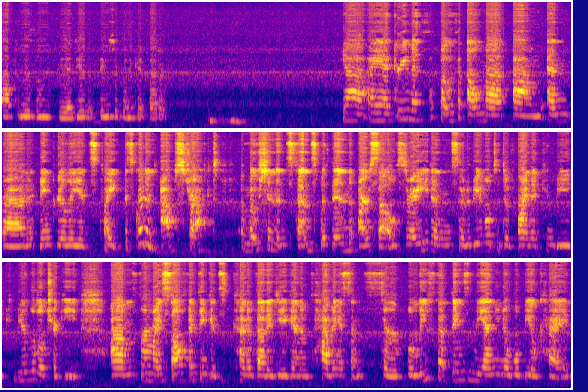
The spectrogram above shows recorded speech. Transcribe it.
optimism, the idea that things are going to get better. Yeah, I agree with both Elma um, and Brad. I think really it's quite it's quite an abstract emotion and sense within ourselves, right? And so to be able to define it can be can be a little tricky. Um, for myself, I think it's kind of that idea again of having a sense or belief that things in the end, you know, will be okay.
